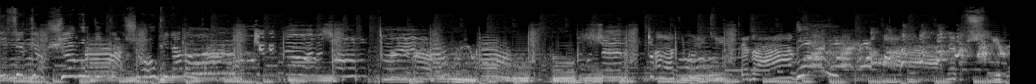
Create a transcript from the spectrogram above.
Isso é que eu chamo de cachorro que dá mancada. Lá, que bonitinho. Pega a água. Ah, não é possível.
